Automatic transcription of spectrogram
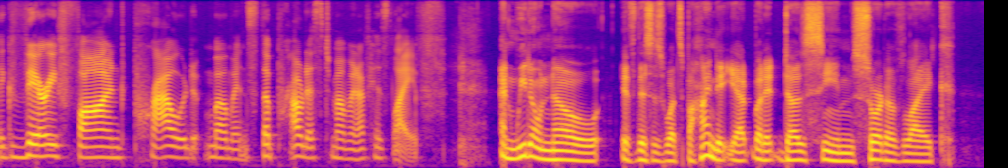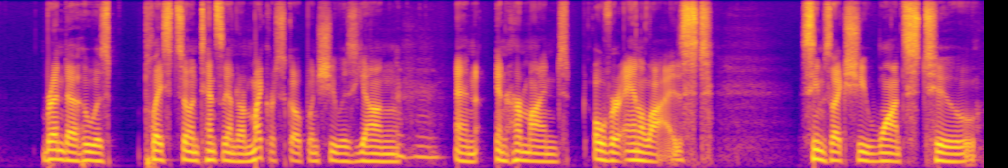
like very fond, proud moments, the proudest moment of his life. And we don't know if this is what's behind it yet, but it does seem sort of like Brenda, who was placed so intensely under a microscope when she was young mm-hmm. and in her mind overanalyzed, seems like she wants to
